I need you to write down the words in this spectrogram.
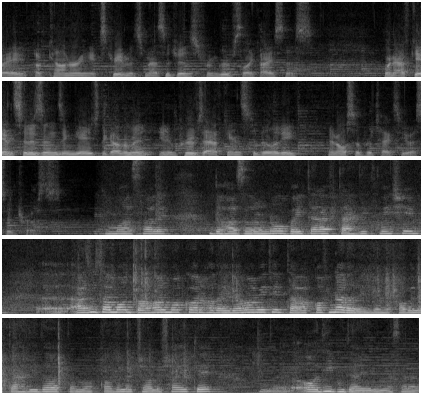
way of countering extremist messages from groups like ISIS. When Afghan citizens engage the government, it improves Afghan stability and also protects U.S. interests. ما از سال 2009 به این طرف تهدید میشیم از اون زمان تا حال ما کار خود ادامه میتیم توقف نداریم در مقابل تهدیدات در مقابل چالش هایی که عادی بوده یعنی مثلا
